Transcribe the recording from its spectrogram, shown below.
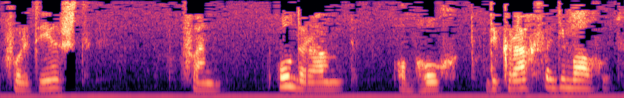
voor het eerst van onderaan omhoog de kracht van die maalgoed.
